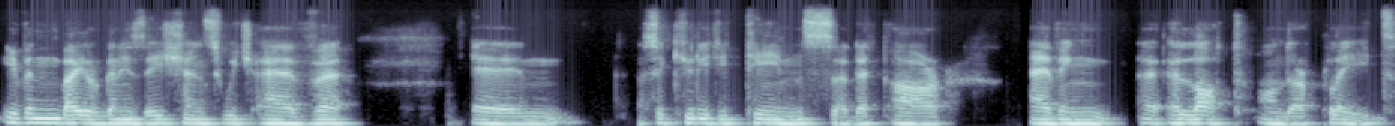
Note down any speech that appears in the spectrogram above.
even by organizations which have uh, um, security teams that are having a, a, lot on their plate.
